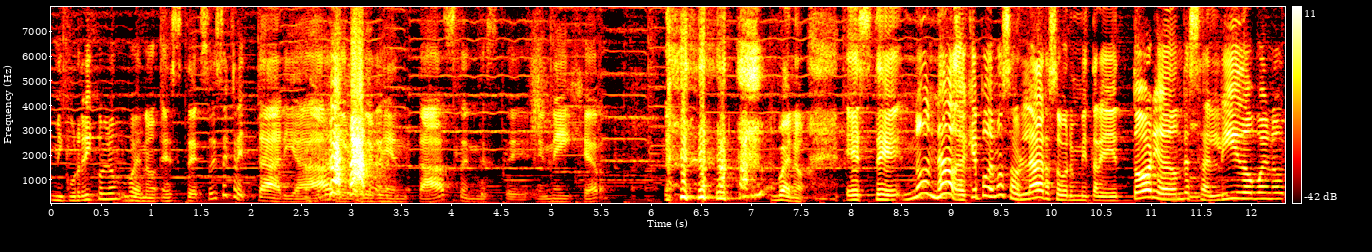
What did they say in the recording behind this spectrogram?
Mi currículum, bueno, este, soy secretaria de, de ventas en, este, en Eiger. bueno, este, no, nada, ¿qué podemos hablar sobre mi trayectoria? ¿De dónde he salido? Bueno,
